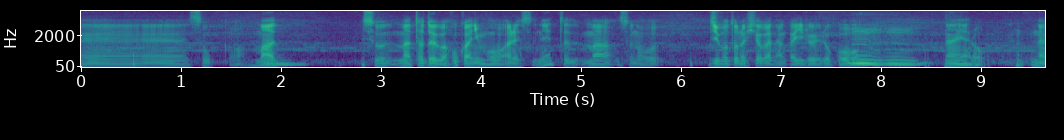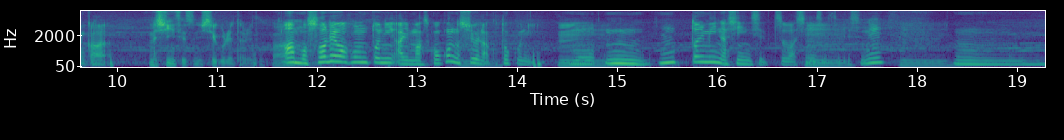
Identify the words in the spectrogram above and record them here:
えー、そうか。まあ、うん。そうまあ例えば他にもあれですね。たまあその地元の人がなんかいろいろこう、うんうん。なんやろ。なんかまあ親切にしてくれたりとか。あもうそれは本当にあります。ここの集落うん特に。うもう、うん。ん、本当にみんな親切は親切ですね。うん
